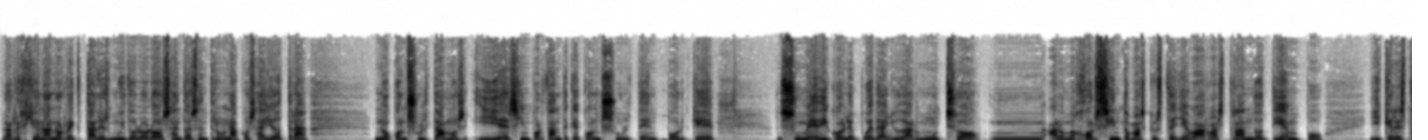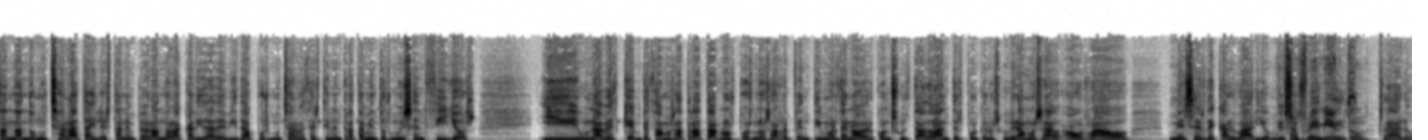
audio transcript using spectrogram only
la región anorrectal es muy dolorosa, entonces entre una cosa y otra no consultamos. Y es importante que consulten porque su médico le puede ayudar mucho, mm, a lo mejor síntomas que usted lleva arrastrando tiempo y que le están dando mucha lata y le están empeorando la calidad de vida, pues muchas veces tienen tratamientos muy sencillos y una vez que empezamos a tratarnos, pues nos arrepentimos de no haber consultado antes, porque nos hubiéramos ahorrado meses de calvario, muchas de sufrimiento. Claro.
